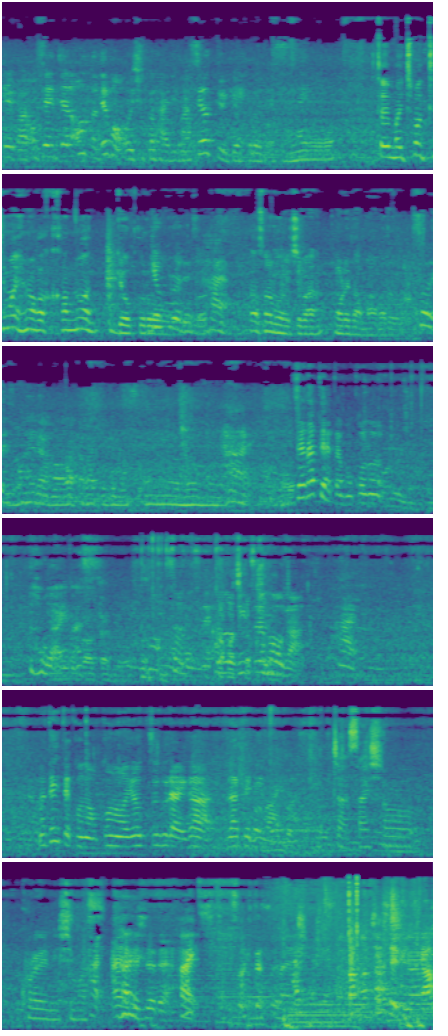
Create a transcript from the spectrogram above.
言えばお煎茶の温度でも美味しく入りますよっていう玉露ですおーじゃあ今一番手間暇がかかるのは玉露。玉露です。はい。その分一番お値段も上がる。そうです。お値段も上がってきます。はい。お茶だってやったらもうこの方が合います。そうですね。この3つの方が。はい。まあ、できてこのこの4つぐらいがラテには合います。じゃあ最初これにしますはい、はい、はい一つお一つ、はい、あ、茶筅ですか？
